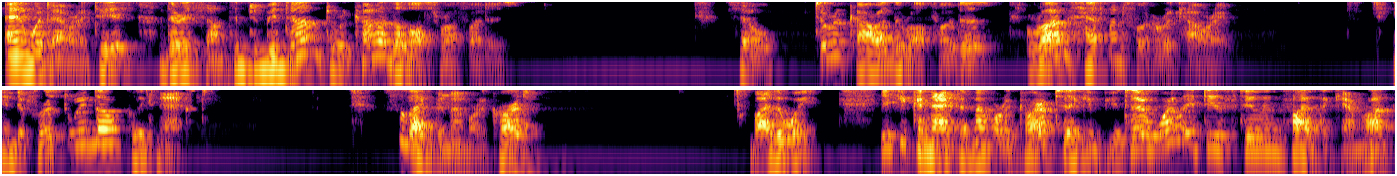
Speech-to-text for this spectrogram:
and whatever it is, there is something to be done to recover the lost raw photos. So, to recover the raw photos, run Hetman Photo Recovery. In the first window, click Next. Select the memory card. By the way, if you connect a memory card to a computer while it is still inside the camera,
